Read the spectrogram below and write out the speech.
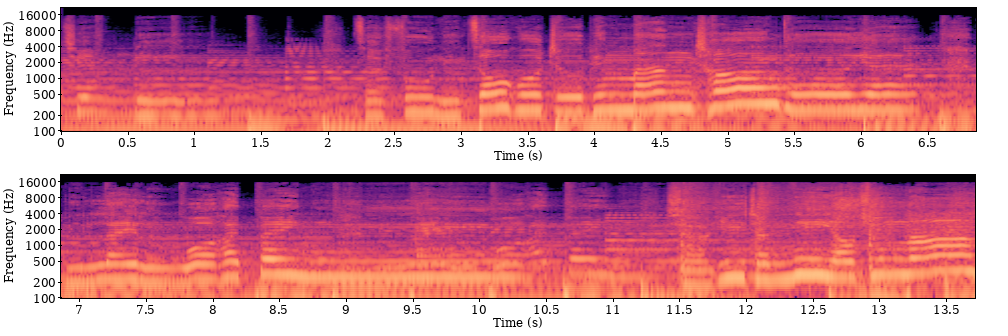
见你？再扶你走过这片漫长的夜。你累了我还背你。下一站你要去哪里？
